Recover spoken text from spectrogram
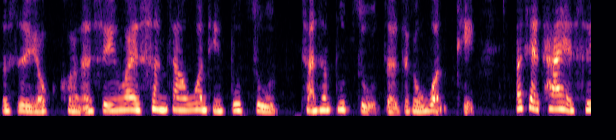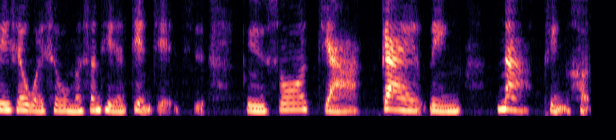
就是有可能是因为肾脏问题不足产生不足的这个问题。而且它也是一些维持我们身体的电解质，比如说钾、钙、磷、钠平衡。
